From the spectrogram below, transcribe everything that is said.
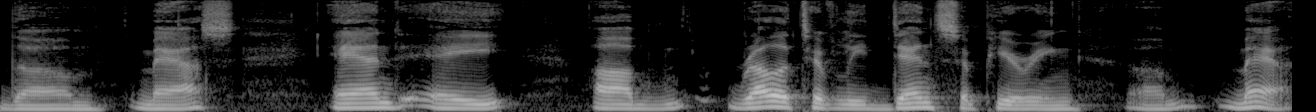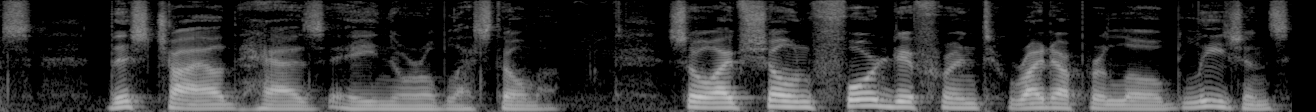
the um, mass and a um, relatively dense appearing um, mass. This child has a neuroblastoma. So I've shown four different right upper lobe lesions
